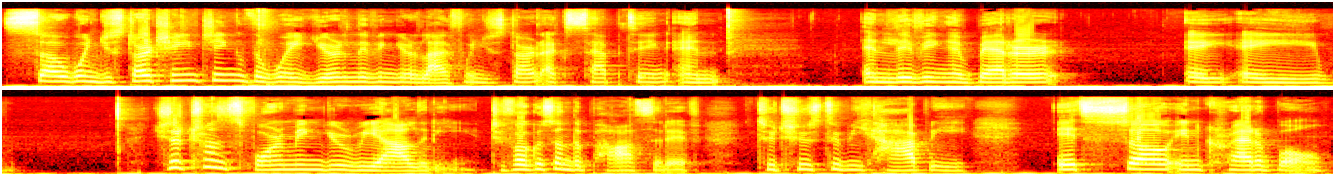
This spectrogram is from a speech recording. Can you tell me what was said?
So when you start changing the way you're living your life, when you start accepting and and living a better a a you start transforming your reality to focus on the positive, to choose to be happy. It's so incredible.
